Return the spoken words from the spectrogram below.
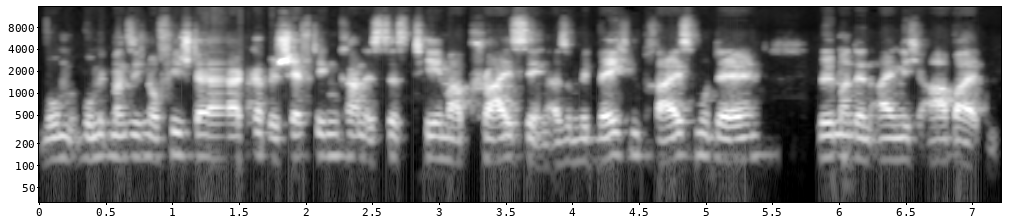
womit man sich noch viel stärker beschäftigen kann, ist das Thema Pricing. Also mit welchen Preismodellen will man denn eigentlich arbeiten?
